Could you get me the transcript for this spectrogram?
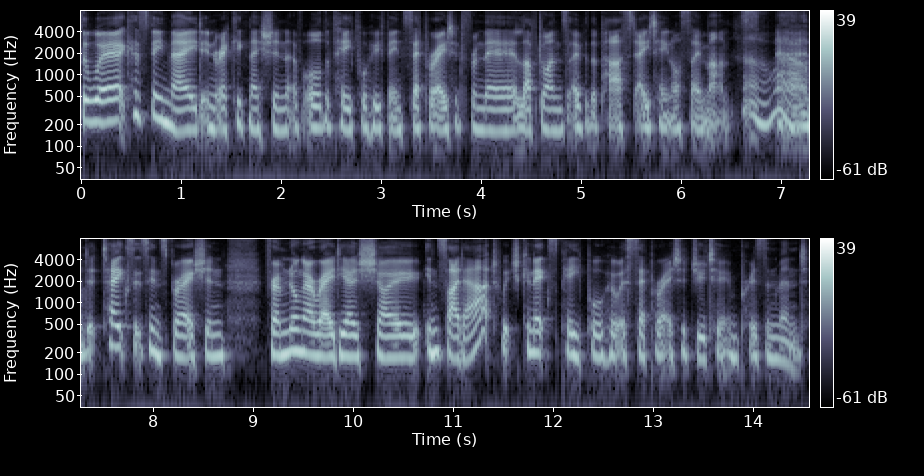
the work has been made in recognition of all the people who've been separated from their loved ones over the past 18 or so months. Oh, wow. And it takes its inspiration from Noongar Radio's show Inside Out, which connects people who are separated due to imprisonment.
